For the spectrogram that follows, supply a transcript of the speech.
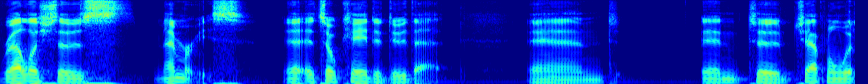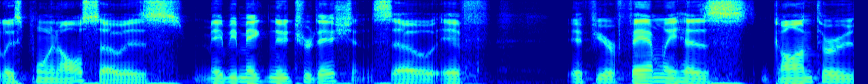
relish those memories. It's okay to do that, and and to Chaplain Whitley's point also is maybe make new traditions. So if if your family has gone through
